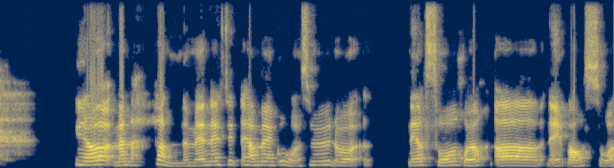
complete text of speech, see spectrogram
ja, men Hanne min, jeg sitter her med gåsehud og blir så rørt av Jeg var så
